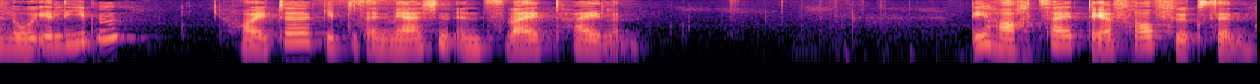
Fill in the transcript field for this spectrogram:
Hallo ihr Lieben, heute gibt es ein Märchen in zwei Teilen. Die Hochzeit der Frau Füchsin.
